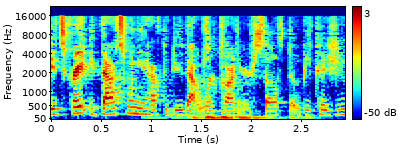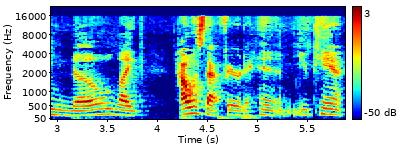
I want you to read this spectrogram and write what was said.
it's great. That's when you have to do that work on yourself though, because you know, like, how is that fair to him? You can't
